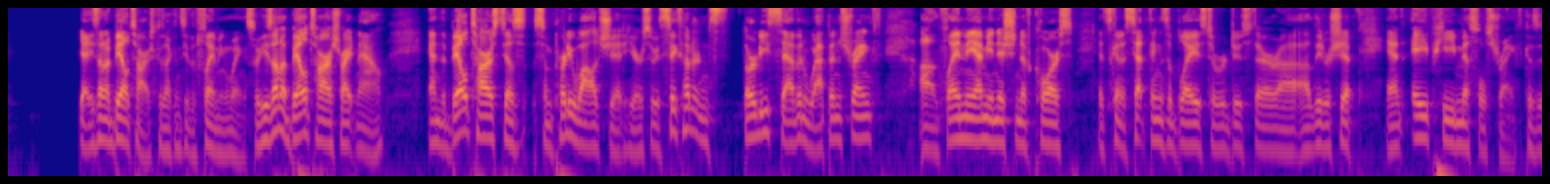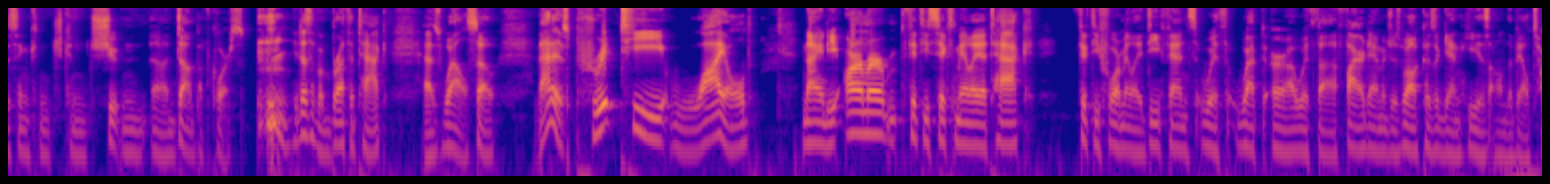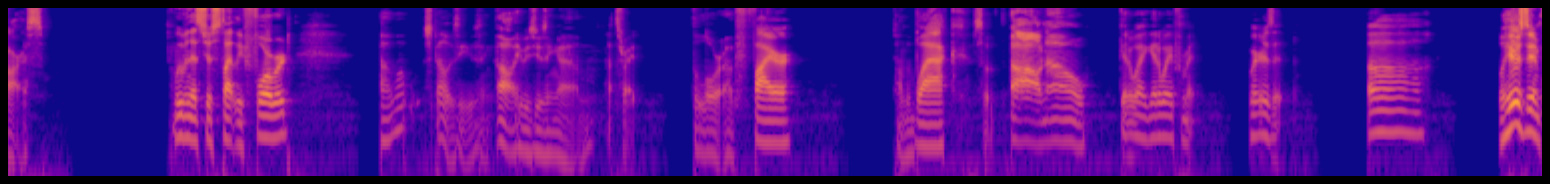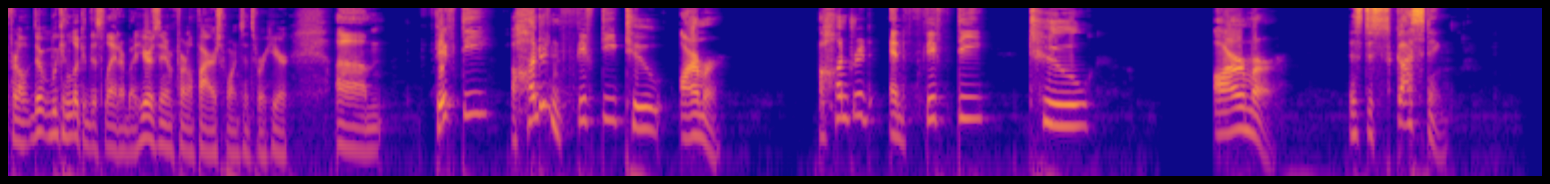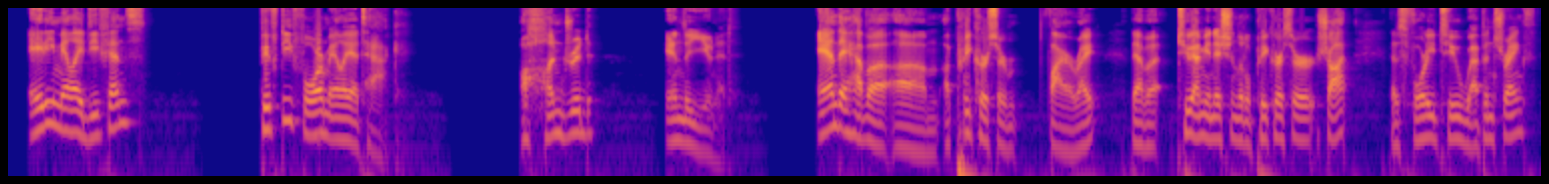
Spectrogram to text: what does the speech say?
Yeah, he's on a Bale Taurus because I can see the flaming wings. So he's on a Bale Taurus right now. And the Bale Taurus does some pretty wild shit here. So he's 637 weapon strength, um, flaming ammunition, of course. It's going to set things ablaze to reduce their uh, uh leadership, and AP missile strength because this thing can, can shoot and uh, dump, of course. he does have a breath attack as well. So that is pretty wild. 90 armor, 56 melee attack. 54 melee defense with wep- or, uh, with uh, fire damage as well, because again, he is on the Bale Taurus. Moving this just slightly forward. Uh, what spell was he using? Oh, he was using, um, that's right, the Lore of Fire. It's on the black. So, oh no, get away, get away from it. Where is it? Uh, Well, here's the infernal. We can look at this later, but here's the infernal firesworn since we're here. Um, 50, 152 armor. 152 armor. It's disgusting. 80 melee defense, 54 melee attack, 100 in the unit. And they have a um, a precursor fire, right? They have a two ammunition little precursor shot that's 42 weapon strength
